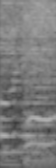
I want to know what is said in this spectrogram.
Oh,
